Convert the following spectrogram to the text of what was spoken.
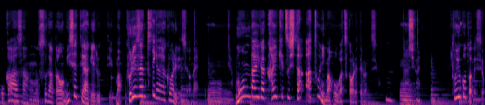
お母さんの姿を見せてあげるっていう、まあ、プレゼント的な役割ですよね。うん。問題が解決した後に魔法が使われてるんですよ。うん、うん確かに。ということはですよ。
